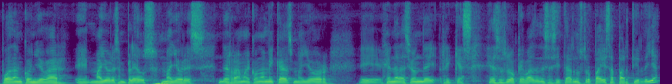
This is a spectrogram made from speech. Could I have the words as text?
puedan conllevar eh, mayores empleos, mayores derramas económicas, mayor eh, generación de riqueza. Eso es lo que va a necesitar nuestro país a partir de ya.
